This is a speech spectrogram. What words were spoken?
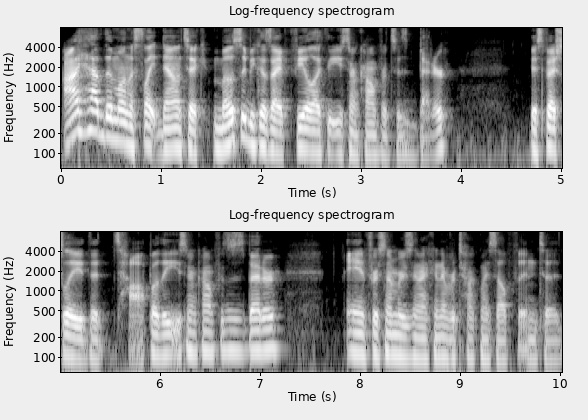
I have them on a slight downtick, mostly because I feel like the Eastern Conference is better, especially the top of the Eastern Conference is better. And for some reason, I can never talk myself into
